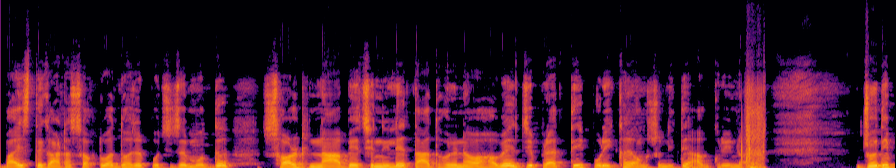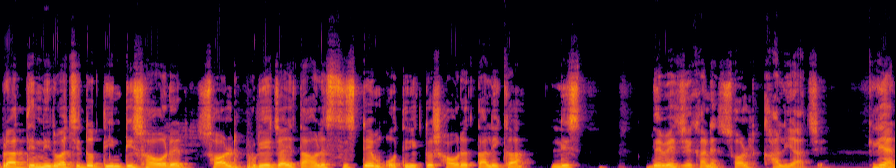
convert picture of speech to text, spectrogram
বাইশ থেকে আঠাশে অক্টোবর দু হাজার পঁচিশের মধ্যে সল্ট না বেছে নিলে তা ধরে নেওয়া হবে যে প্রার্থী পরীক্ষায় অংশ নিতে আগ্রহী নয়। যদি প্রার্থী নির্বাচিত তিনটি শহরের সল্ট ফুরিয়ে যায়, তাহলে সিস্টেম অতিরিক্ত শহরের তালিকা লিস্ট দেবে যেখানে সল্ট খালি আছে। ক্লিয়ার?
